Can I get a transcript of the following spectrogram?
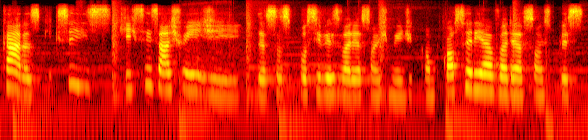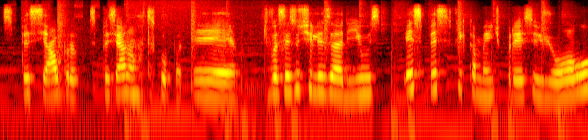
caras, o que, vocês, que, que vocês acham aí de, dessas possíveis variações de meio de campo? Qual seria a variação espe especial, pra, especial não, desculpa, é, que vocês utilizariam especificamente para esse jogo?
